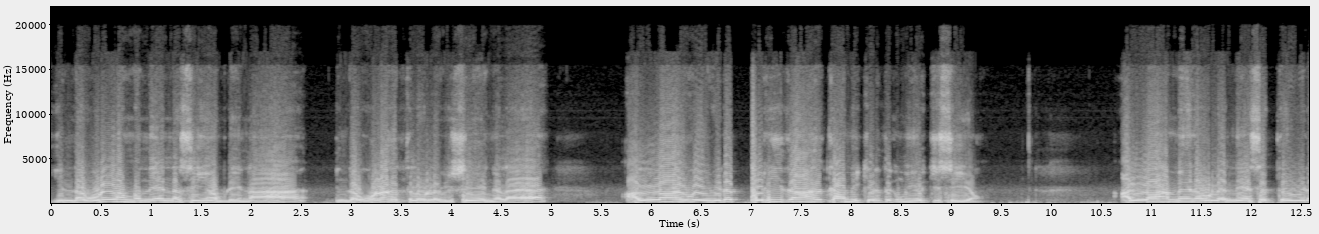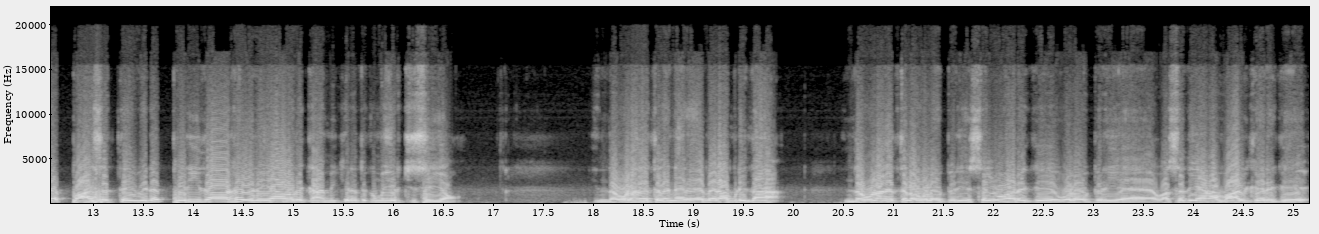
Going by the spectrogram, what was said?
இந்த உள்ளம் வந்து என்ன செய்யும் அப்படின்னா இந்த உலகத்தில் உள்ள விஷயங்களை அல்லாஹுவை விட பெரிதாக காமிக்கிறதுக்கு முயற்சி செய்யும். அல்லாஹ் மேலே உள்ள நேசத்தை விட பாசத்தை விட பெரிதாக எதையாவது காமிக்கிறதுக்கு முயற்சி செய்யும். இந்த உலகத்தில் நிறைய பேர் அப்படிதான் இந்த உலகத்தில் இவ்வளோ பெரிய செல்வம் இருக்குது இவ்வளோ பெரிய வசதியான வாழ்க்கை இருக்குது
